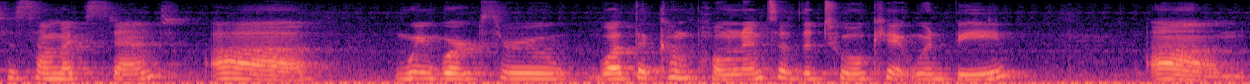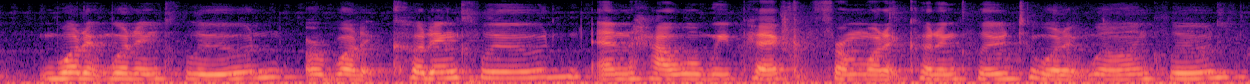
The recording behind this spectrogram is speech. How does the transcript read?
to some extent, uh, we worked through what the components of the toolkit would be, um, what it would include or what it could include, and how will we pick from what it could include to what it will include.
